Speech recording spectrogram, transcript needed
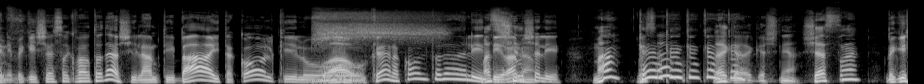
אני survive. בגיל 16 כבר, אתה יודע, שילמתי בית, הכל, כאילו, וואו. כן, הכל, אתה יודע, לי, דירה? משלי. מה? כן. כן, כן, כן. רגע, כן. רגע, שנייה. 16? בגיל,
